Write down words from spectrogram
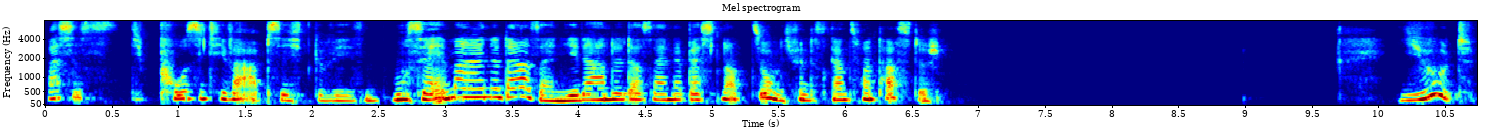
Was ist die positive Absicht gewesen? Muss ja immer eine da sein. Jeder handelt aus seiner besten Option. Ich finde das ganz fantastisch. Gut,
